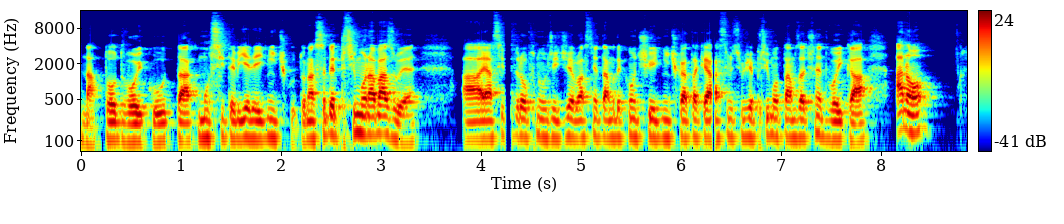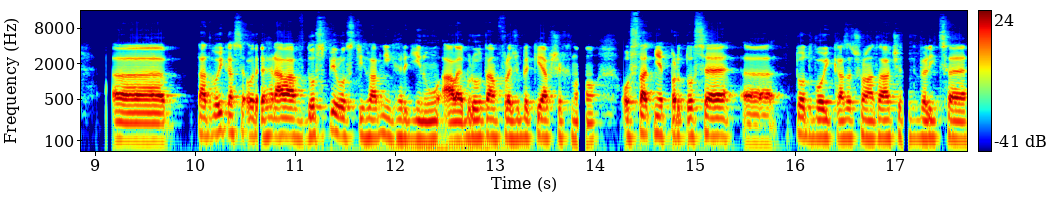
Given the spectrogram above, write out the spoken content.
na to dvojku, tak musíte vidět jedničku. To na sebe přímo navazuje. A já si troufnu říct, že vlastně tam, kde končí jednička, tak já si myslím, že přímo tam začne dvojka. Ano, uh, ta dvojka se odehrává v dospělosti hlavních hrdinů, ale budou tam flashbacky a všechno. Ostatně proto se uh, to dvojka začala natáčet velice,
